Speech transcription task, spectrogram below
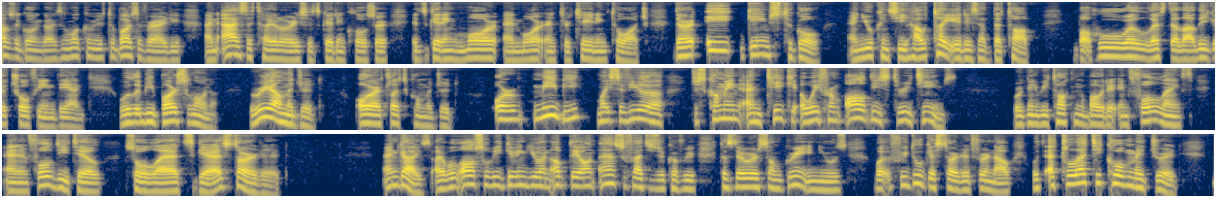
how's it going, guys? And welcome you to Barca Variety. And as the title race is getting closer, it's getting more and more entertaining to watch. There are eight games to go, and you can see how tight it is at the top. But who will lift the La Liga trophy in the end? Will it be Barcelona, Real Madrid, or Atletico Madrid? Or maybe might Sevilla just come in and take it away from all these three teams? We're going to be talking about it in full length and in full detail, so let's get started. And guys, I will also be giving you an update on Ansu Fati's recovery because there were some great news. But if we do get started for now with Atletico Madrid,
